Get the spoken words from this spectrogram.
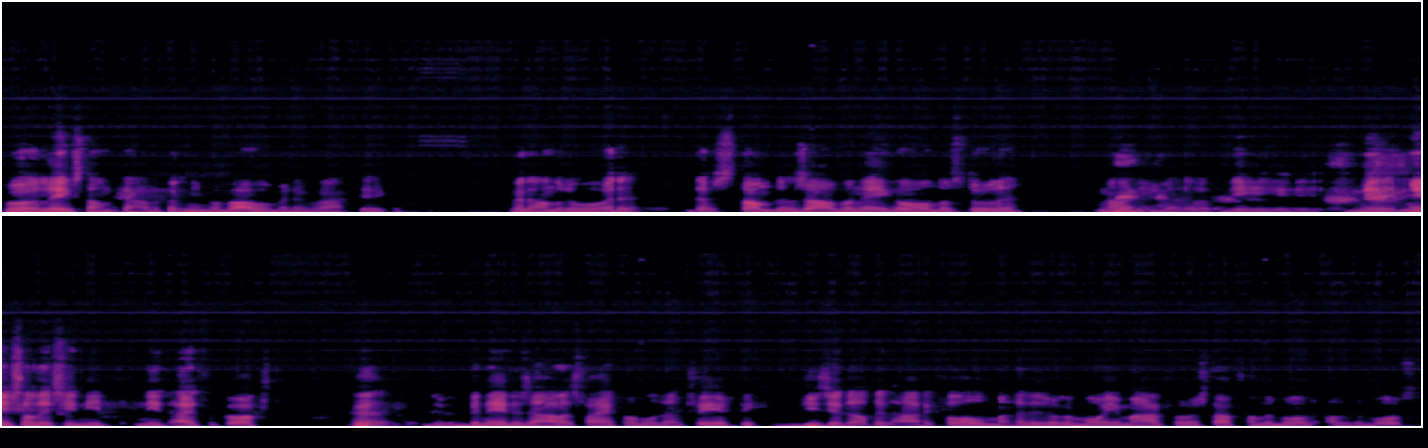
voor leegstand gaan we toch niet meer bouwen met een vraagteken. Met andere woorden, er stond een zaal van 900 stoelen. Nou, die, die, meestal is die niet, niet uitverkocht. De benedenzaal is 540. Die zit altijd aardig vol, maar dat is ook een mooie maat voor een stad van de bos, als de bos.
